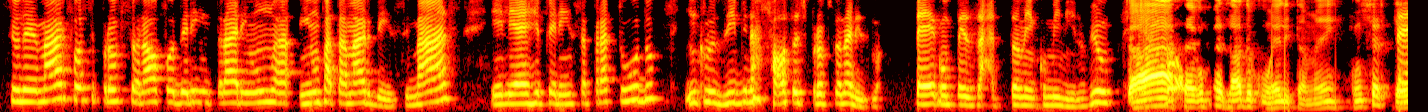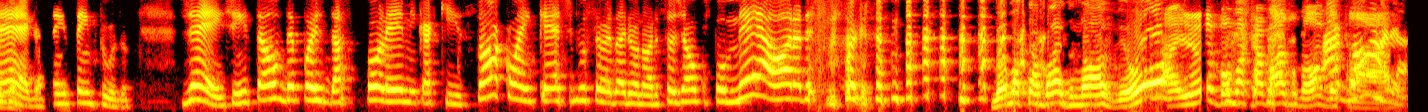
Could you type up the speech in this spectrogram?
se o Neymar fosse profissional, poderia entrar em, uma, em um patamar desse, mas ele é referência para tudo, inclusive na falta de profissionalismo. Pegam pesado também com o menino, viu? Ah, Bom. pega um pesado com ele também, com certeza. Pega, tem, tem tudo. Gente, então, depois das polêmicas aqui, só com a enquete, viu, senhor Dario Honório? Você já ocupou meia hora desse programa. Vamos acabar às nove. Ô, Aí vamos acabar às nove. cara. Agora,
